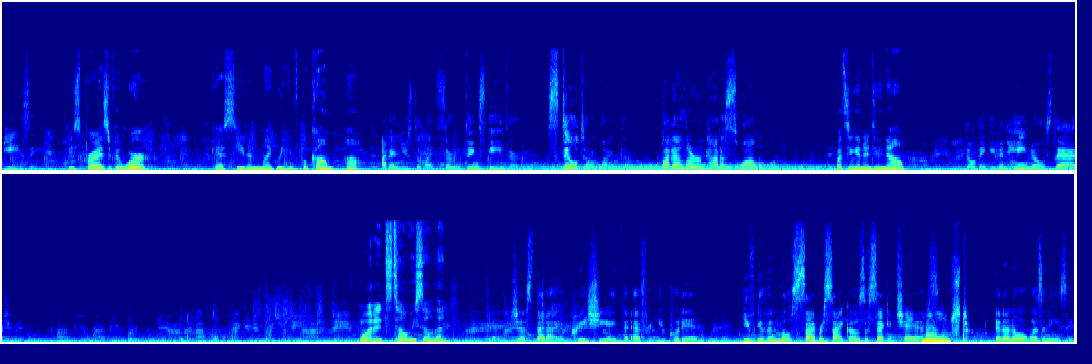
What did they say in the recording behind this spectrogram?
Not easy. Be surprised if it were. Guess he didn't like what you've become, huh? I didn't used to like certain things either. Still don't like them. But I learned how to swallow them. What's he gonna do now? Don't think even he knows that. Wanted to tell me something? Just that I appreciate the effort you put in. You've given most cyber psychos a second chance. Most? And I know it wasn't easy.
